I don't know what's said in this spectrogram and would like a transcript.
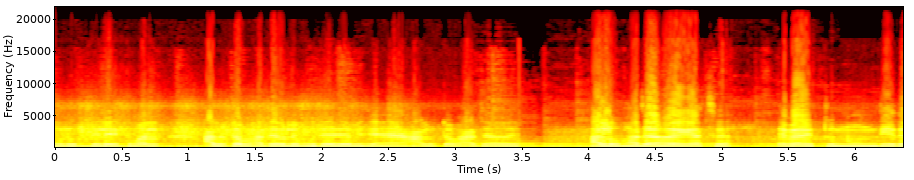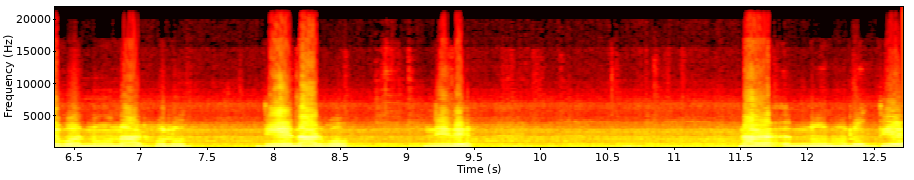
হলুদ দিলেই তোমার আলুটা ভাজা হলে বোঝা যাবে যে হ্যাঁ আলুটা ভাজা হয়ে আলু ভাজা হয়ে গেছে। এবার একটু নুন দিয়ে দেবো, নুন আর হলুদ দিয়ে নাড়বো, নেড়ে নুন হলুদ দিয়ে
